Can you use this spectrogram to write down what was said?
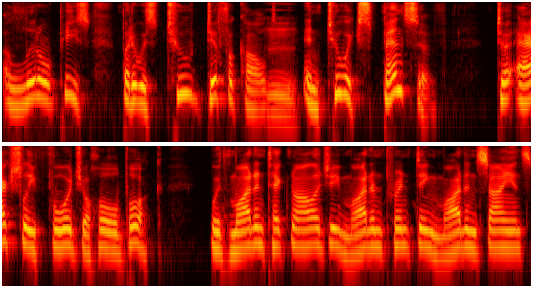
a little piece, but it was too difficult mm. and too expensive to actually forge a whole book. With modern technology, modern printing, modern science,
